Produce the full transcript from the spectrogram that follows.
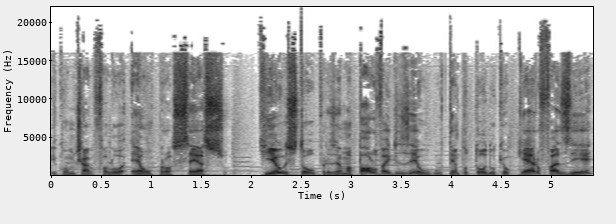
E como o Thiago falou, é um processo que eu estou, por exemplo, Paulo vai dizer o, o tempo todo o que eu quero fazer,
